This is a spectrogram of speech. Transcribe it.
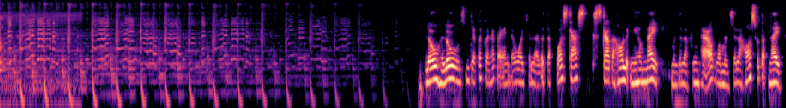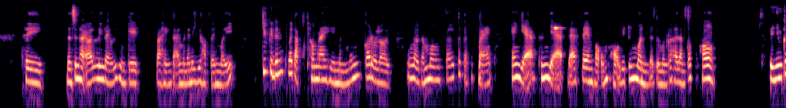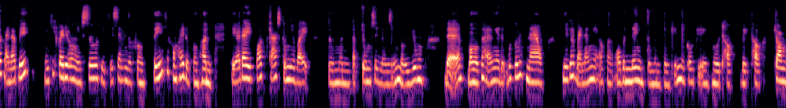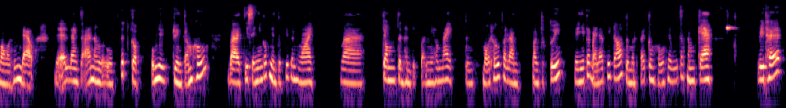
Hello, hello, xin chào tất cả các bạn đã quay trở lại với tập podcast Scoutaholic ngày hôm nay. Mình tên là Phương Thảo và mình sẽ là host của tập này. Thì mình sinh hoạt ở Liên đoàn Lý Thường Kiệt và hiện tại mình đang đi du học tại Mỹ. Trước khi đến với tập hôm nay thì mình muốn có đôi lời, muốn lời cảm ơn tới tất cả các bạn, khán giả, thính giả đã xem và ủng hộ cho chúng mình để tụi mình có thể làm tốt hơn. Thì như các bạn đã biết, những chiếc radio ngày xưa thì chỉ xem được phần tiếng chứ không thấy được phần hình. Thì ở đây podcast cũng như vậy tụi mình tập trung xây dựng những nội dung để mọi người có thể nghe được bất cứ lúc nào. Như các bạn đã nghe ở phần opening tụi mình tìm kiếm những câu chuyện người thật việc thật trong và ngoài hướng đạo để lan tỏa năng lượng tích cực cũng như truyền cảm hứng và chia sẻ những góc nhìn từ phía bên ngoài. Và trong tình hình dịch bệnh ngày hôm nay tụi, mọi thứ phải làm bằng trực tuyến. Vì như các bạn đã biết đó tụi mình phải tuân thủ theo quy tắc 5K vì thế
